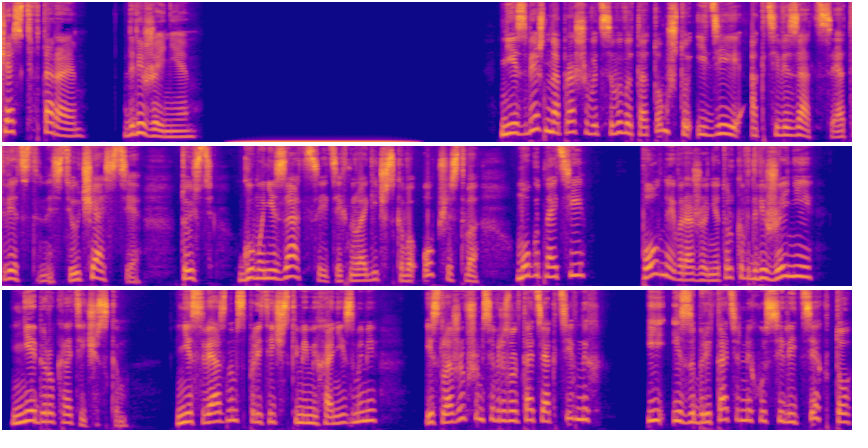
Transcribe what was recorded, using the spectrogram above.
Часть вторая. Движение. Неизбежно напрашивается вывод о том, что идеи активизации, ответственности, участия, то есть гуманизации технологического общества, могут найти полное выражение только в движении небюрократическом, не связанном с политическими механизмами и сложившемся в результате активных и изобретательных усилий тех, кто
